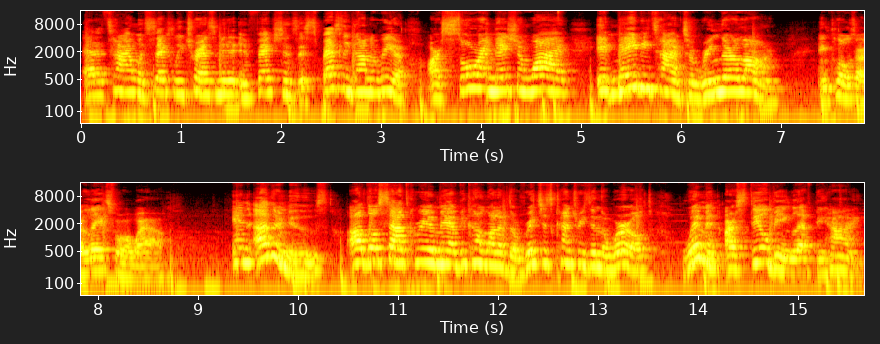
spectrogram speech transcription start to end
At a time when sexually transmitted infections, especially gonorrhea, are soaring nationwide, it may be time to ring their alarm and close our legs for a while. In other news, although South Korea may have become one of the richest countries in the world, women are still being left behind.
